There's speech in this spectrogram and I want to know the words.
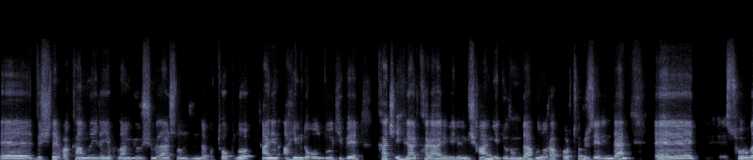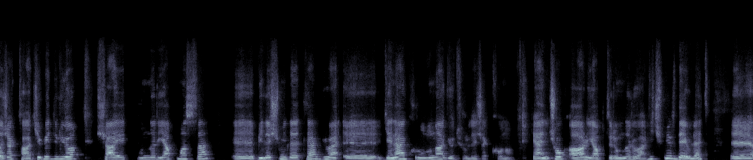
Ee, Dışişleri Bakanlığı ile yapılan görüşmeler sonucunda bu toplu aynen ahimde olduğu gibi kaç ihlal kararı verilmiş, hangi durumda bunu raportör üzerinden e, sorulacak, takip ediliyor. Şayet bunları yapmazsa e, Birleşmiş Milletler Güven, e, Genel Kurulu'na götürülecek konu. Yani çok ağır yaptırımları var. Hiçbir devlet e, e,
